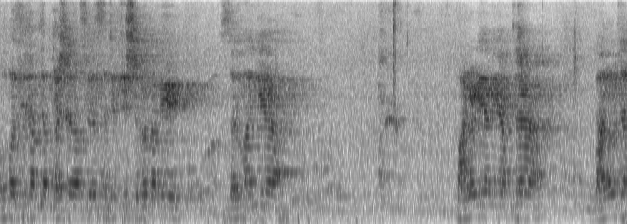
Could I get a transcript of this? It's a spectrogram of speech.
उपस्थित आमच्या प्रशासन असेल सचिनजी शिरोत आणि सन्मान्य पाडळी आणि आमच्या बारावच्या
